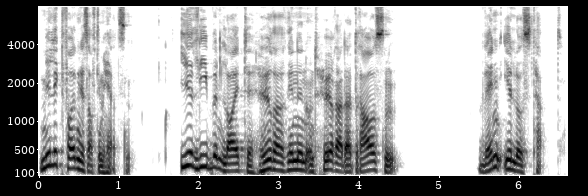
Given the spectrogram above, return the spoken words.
Mir liegt Folgendes auf dem Herzen. Ihr lieben Leute, Hörerinnen und Hörer da draußen, wenn ihr Lust habt,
